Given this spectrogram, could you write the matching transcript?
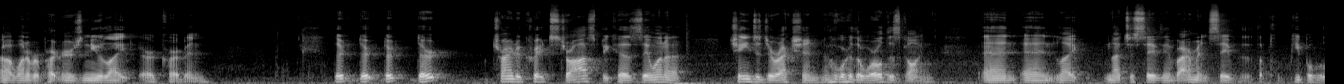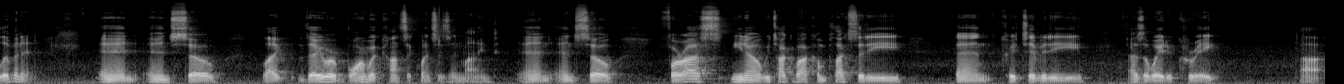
Uh, one of our partners Newlight AirCarbon they're, they're, they're, they're trying to create straws because they want to change the direction of where the world is going and and like not just save the environment save the, the people who live in it and and so like they were born with consequences in mind. And and so for us you know we talk about complexity and creativity as a way to create uh,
